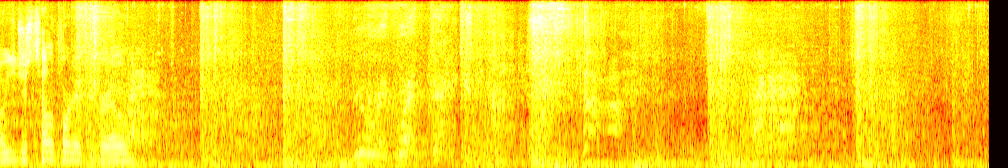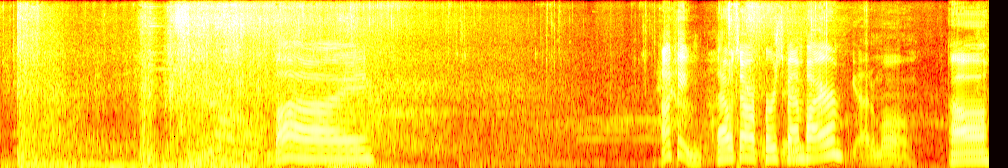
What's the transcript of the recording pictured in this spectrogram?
Oh, you just teleported through. You'll regret that. Bye. Okay, that was our first vampire. Got them all. Uh,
